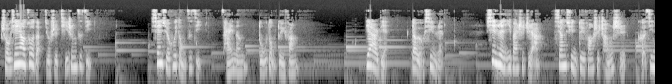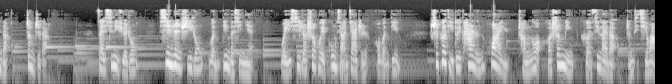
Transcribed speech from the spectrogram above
首先要做的就是提升自己，先学会懂自己，才能读懂对方。第二点，要有信任。信任一般是指啊，相信对方是诚实、可信的、正直的。在心理学中，信任是一种稳定的信念，维系着社会共享价值和稳定。是个体对他人话语、承诺和声明可信赖的整体期望，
